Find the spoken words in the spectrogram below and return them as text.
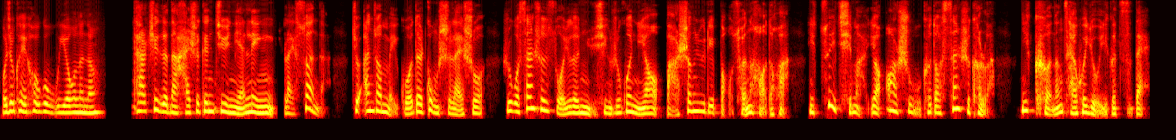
我就可以后顾无忧了呢？它这个呢，还是根据年龄来算的。就按照美国的共识来说，如果三十岁左右的女性，如果你要把生育力保存好的话，你最起码要二十五颗到三十颗卵，你可能才会有一个子代。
